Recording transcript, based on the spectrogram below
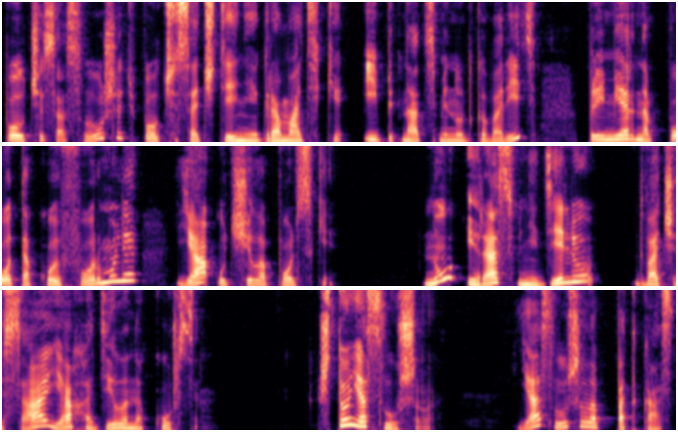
полчаса слушать, полчаса чтения грамматики и 15 минут говорить. Примерно по такой формуле я учила польский. Ну и раз в неделю два часа я ходила на курсы. Что я слушала? Я слушала подкаст.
